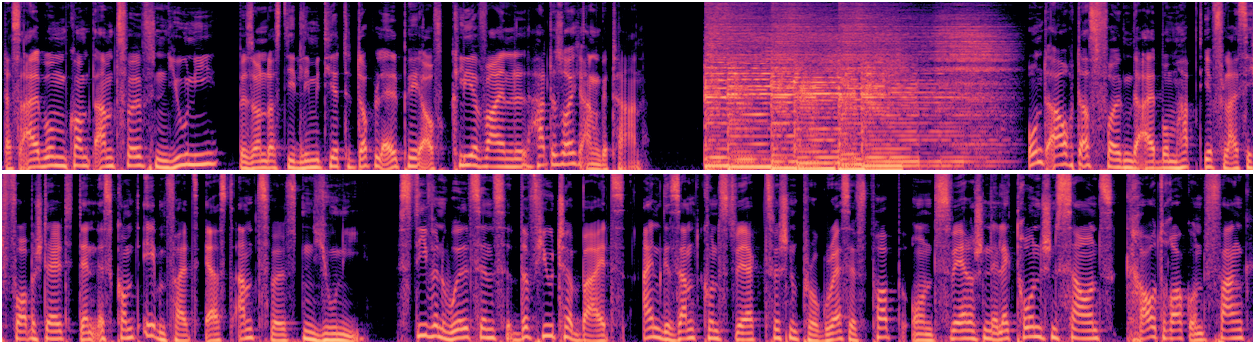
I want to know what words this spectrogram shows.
Das Album kommt am 12. Juni, besonders die limitierte Doppel-LP auf Clear Vinyl hat es euch angetan. Und auch das folgende Album habt ihr fleißig vorbestellt, denn es kommt ebenfalls erst am 12. Juni. Steven Wilsons The Future Bites, ein Gesamtkunstwerk zwischen Progressive Pop und sphärischen elektronischen Sounds, Krautrock und Funk,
